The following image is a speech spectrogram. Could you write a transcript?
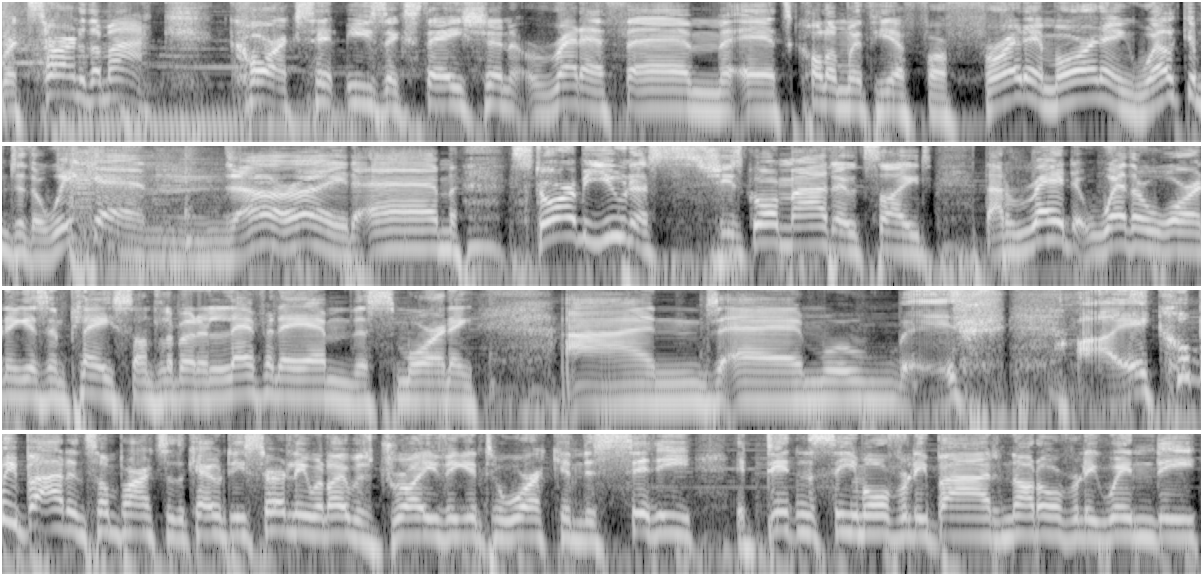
Return of the Mac, Cork's hit music station, Red FM. It's Colm with you for Friday morning. Welcome to the weekend. All right. Um, Stormy Eunice, she's going mad outside. That red weather warning is in place until about 11 a.m. this morning. And um, it could be bad in some parts of the county. Certainly when I was driving into work in the city, it didn't seem overly bad, not overly windy.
